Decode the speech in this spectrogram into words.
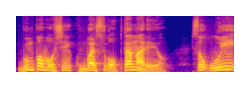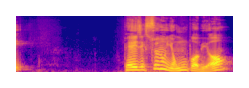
문법 없이 공부할 수가 없단 말이에요. 그래서 우리 베이직 수능 영문법이요.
